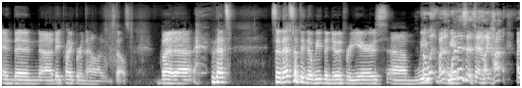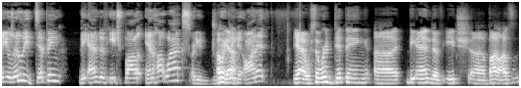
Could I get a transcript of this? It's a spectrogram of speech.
and then uh, they'd probably burn the hell out of themselves. But uh, that's so that's something that we've been doing for years. Um, but, what, but what is it then? Like, how, are you literally dipping the end of each bottle in hot wax? Are you dripping oh, yeah. it on it? Yeah, so we're dipping uh, the end of each uh, bottle. I'll,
